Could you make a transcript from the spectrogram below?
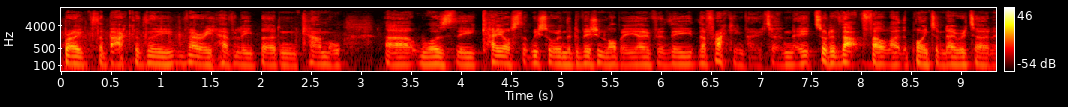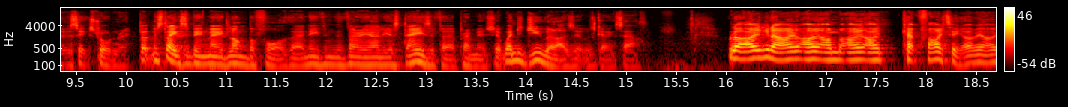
broke the back of the very heavily burdened camel uh, was the chaos that we saw in the division lobby over the, the fracking vote. And it sort of that felt like the point of no return. It was extraordinary. But mistakes had been made long before then, even the very earliest days of her premiership. When did you realise it was going south? Well, I, you know, I, I, I, kept fighting. I mean, I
